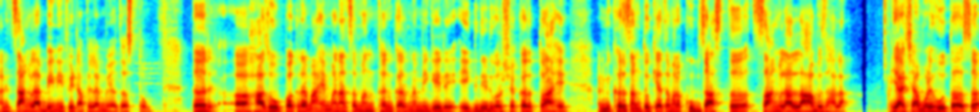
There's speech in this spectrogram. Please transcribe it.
आणि चांगला बेनिफिट आपल्याला मिळत असतो. तर हा जो उपक्रम आहे मनाचं मंथन करणं मी गेले एक दीड वर्ष करतो आहे. आणि मी खरं सांगतो की याचा मला खूप जास्त चांगला लाभ झाला. याच्यामुळे होतं असं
